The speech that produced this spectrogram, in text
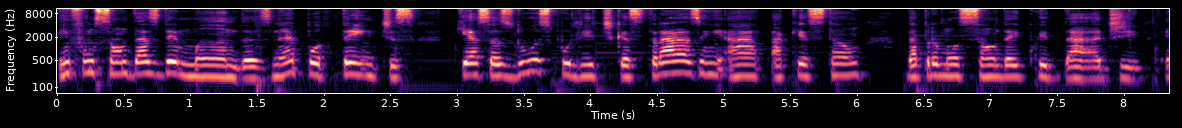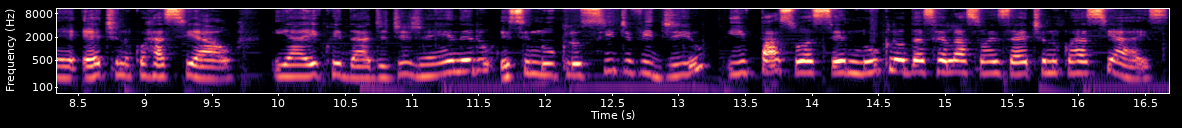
em função das demandas né, potentes que essas duas políticas trazem à, à questão da promoção da equidade é, étnico-racial e a equidade de gênero, esse núcleo se dividiu e passou a ser núcleo das relações étnico-raciais.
